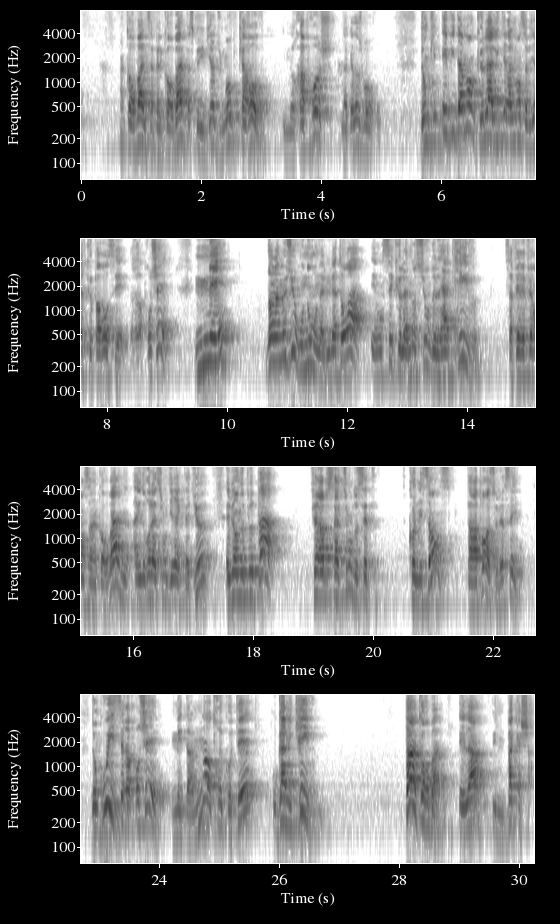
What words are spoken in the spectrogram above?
Un korban s'appelle korban parce qu'il vient du mot karov. Il me rapproche d'Akadosh Baruch. Donc, évidemment que là, littéralement, ça veut dire que Paro s'est rapproché. Mais, dans la mesure où nous, on a lu la Torah et on sait que la notion de l'akriv, ça fait référence à un korban, à une relation directe à Dieu, eh bien, on ne peut pas faire abstraction de cette connaissance par rapport à ce verset. Donc oui, il s'est rapproché, mais d'un autre côté, où Gam écrive, pas un korban, et là, une bakasha.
